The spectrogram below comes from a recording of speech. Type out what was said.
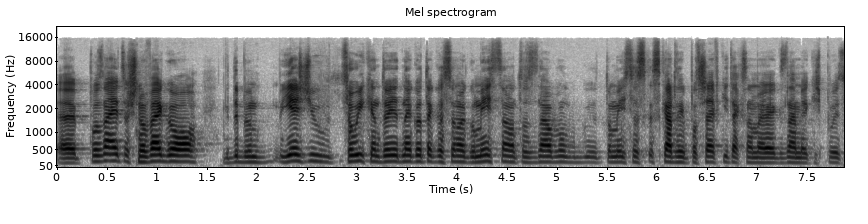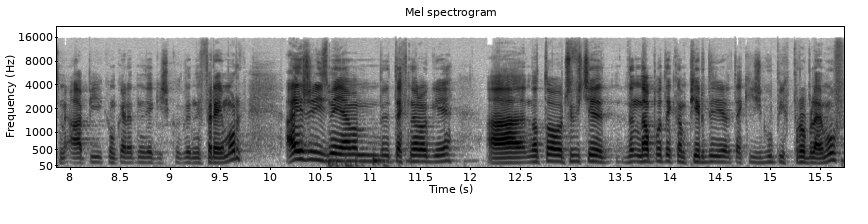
E, Poznaję coś nowego, gdybym jeździł co weekend do jednego tego samego miejsca, no to znałbym to miejsce z, każdej podszewki, tak samo jak znam jakieś powiedzmy API, konkretny jakiś konkretny framework, a jeżeli zmieniam technologię, no to oczywiście napotykam pierdyliard jakichś głupich problemów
